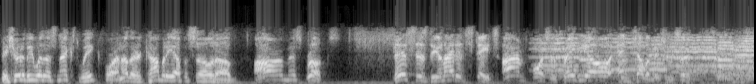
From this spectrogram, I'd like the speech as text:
Be sure to be with us next week for another comedy episode of Our Miss Brooks. This is the United States Armed Forces Radio and Television Service.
